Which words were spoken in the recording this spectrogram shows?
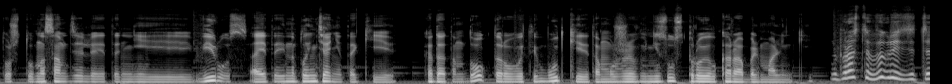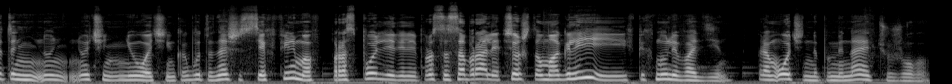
то, что на самом деле это не вирус, а это инопланетяне такие. Когда там доктор в этой будке там уже внизу строил корабль маленький. Ну просто выглядит это ну, не очень не очень. Как будто, знаешь, из всех фильмов проспойлерили, просто собрали все, что могли и впихнули в один. Прям очень напоминает чужого.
